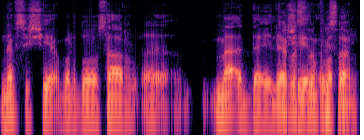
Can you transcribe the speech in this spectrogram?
نفس الشيء برضه صار ما أدى إلى شيء وطني.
